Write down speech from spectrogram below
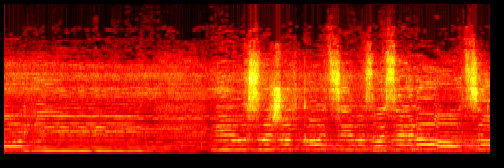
моїх, і услышат каці возвеселяться,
